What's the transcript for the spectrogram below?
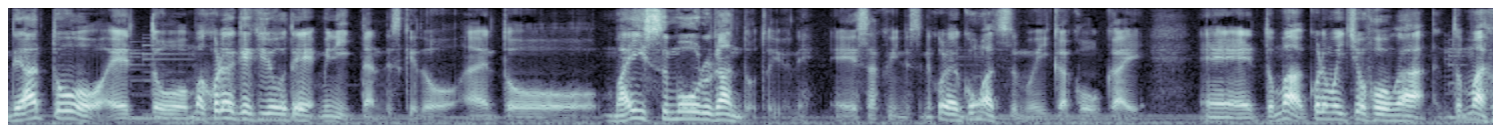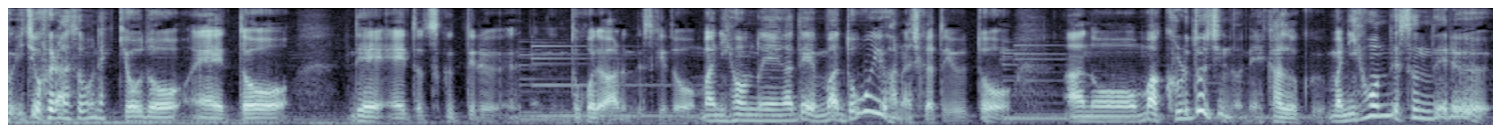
で、あと、えっと、まあ、これは劇場で見に行ったんですけど、えっと、マイスモールランドというね、えー、作品ですね。これは5月6日公開。えっと、まあ、これも一応邦画、とまあ、一応フランスもね、共同、えっと、で、えっと、作ってるとこではあるんですけど、まあ、日本の映画で、まあ、どういう話かというと、あの、まあ、クルド人のね、家族、まあ、日本で住んでる、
